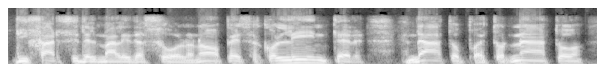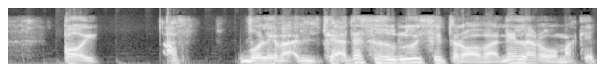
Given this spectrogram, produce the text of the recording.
di farsi del male da solo. No? Pensa con l'Inter, è andato, poi è tornato, poi ha- voleva, cioè adesso lui si trova nella Roma, che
